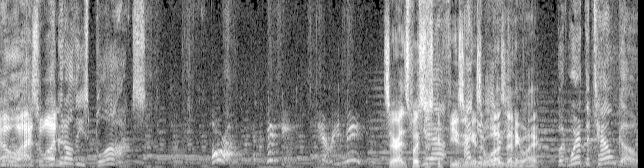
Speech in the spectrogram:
Oh, wise one. Look at all these blocks. Sora, it's Mickey. Do you read me? It's alright, this place is Yeah, confusing as it was you. anyway. But where'd the town go?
